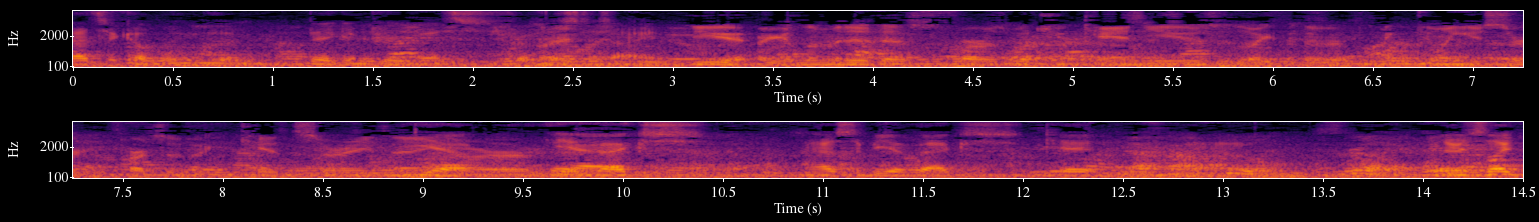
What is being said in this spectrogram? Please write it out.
that's a couple of the big improvements from this design. Do you, are you limited as far as what you can use? Like, are there, can you only use certain parts of like kits or anything? Yeah, Or, the Vex has to be a Vex kit. Um, there's like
